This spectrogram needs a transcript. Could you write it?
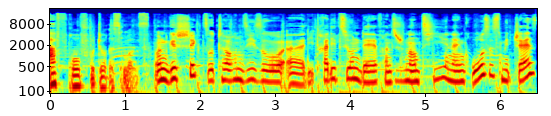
Afrofuturismus. Und geschickt, so tauchen sie so äh, die Tradition der französischen Antille in ein großes, mit Jazz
